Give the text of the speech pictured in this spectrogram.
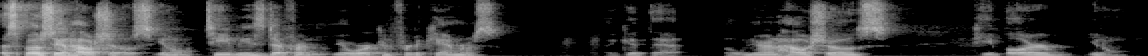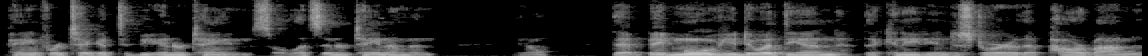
Especially on house shows. You know, TV's different. You're working for the cameras. I get that. But when you're on house shows, people are, you know, paying for a ticket to be entertained. So let's entertain them. And, you know, that big move you do at the end, the Canadian destroyer, that power bomb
